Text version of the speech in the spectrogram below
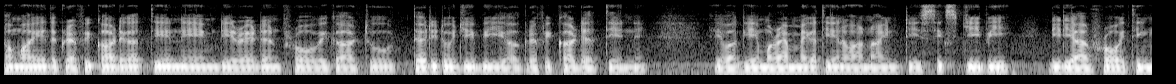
තමයි ද ග්‍රෆික් කාඩ එකත් තියෙන්නේ AMD Radeon Pro Vega 2 32GB graphic කාඩයක් තියෙන්නේ. ඒ වගේම RAM එක තියෙනවා 96GB DDR4 ඉතින්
